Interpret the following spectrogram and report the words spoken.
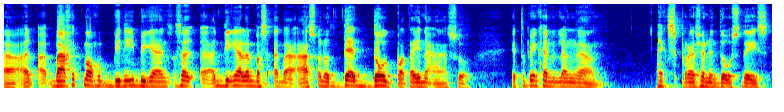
Uh, uh, bakit mo ako binibigyan, sa, uh, hindi nga lang ba uh, aso, no? dead dog, patay na aso. Ito po yung kanilang uh, expression in those days.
